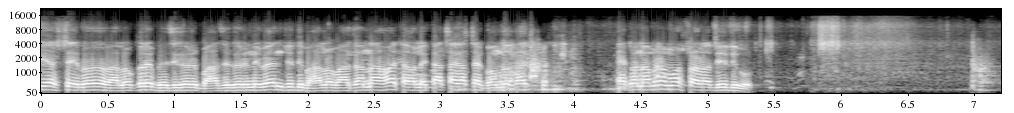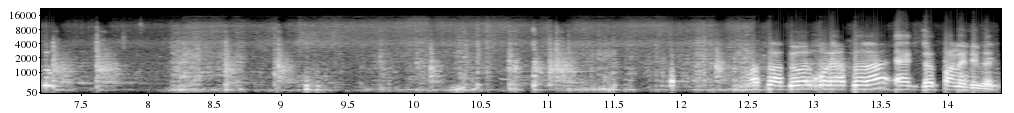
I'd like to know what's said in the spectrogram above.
পেঁয়াজটা এভাবে ভালো করে ভেজে করে, ভাজি করে নেবেন। যদি ভালো ভাজা না হয়, তাহলে কাঁচা কাঁচা গন্ধ থাকবে। এখন আমরা মশলাটা দিয়ে দিব। মশলা দেওয়ার পরে আপনারা এক জগ পানি দিবেন।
